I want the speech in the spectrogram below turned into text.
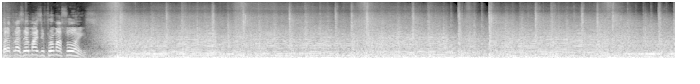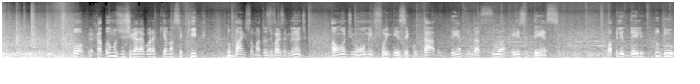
para trazer mais informações. Pop, acabamos de chegar agora aqui a nossa equipe no bairro São Mateus de Várzea Grande, onde um homem foi executado dentro da sua residência. O apelido dele, Dudu,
